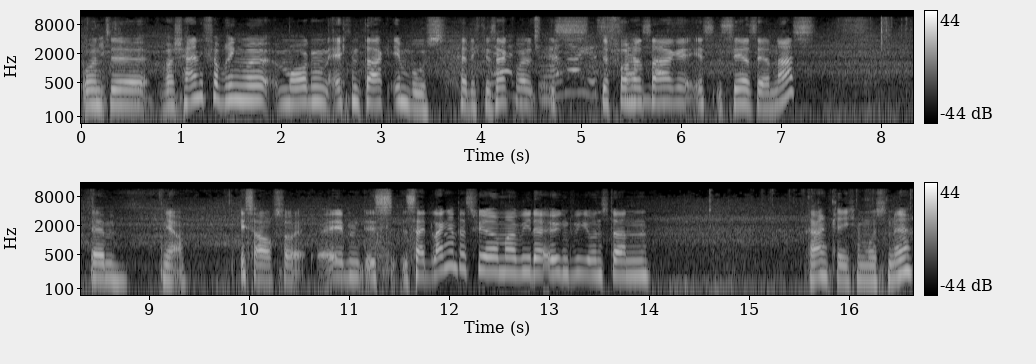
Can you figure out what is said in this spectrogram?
Und äh, wahrscheinlich verbringen wir morgen echt einen Tag im Bus, hätte ich gesagt, die weil es, ist die Vorhersage ist sehr, sehr nass. Ähm, ja, ist auch so. Eben ist seit langem, dass wir mal wieder irgendwie uns dann rankriechen mussten, ne?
